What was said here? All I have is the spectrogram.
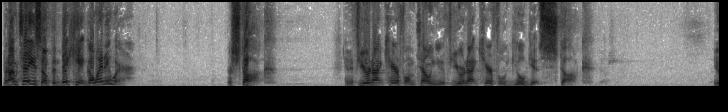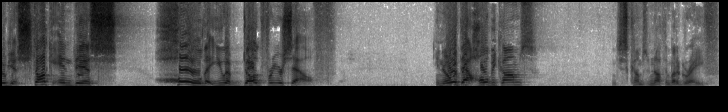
But I'm telling you something, they can't go anywhere. They're stuck. And if you're not careful, I'm telling you, if you're not careful, you'll get stuck. You'll get stuck in this hole that you have dug for yourself. You know what that hole becomes? It just comes nothing but a grave.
